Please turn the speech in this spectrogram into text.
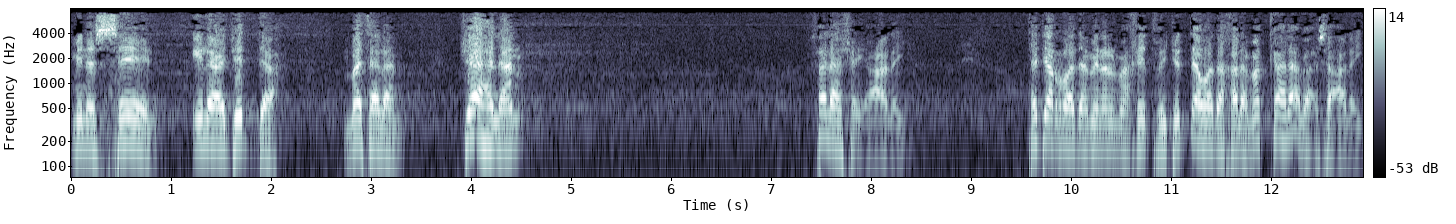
من السيل إلى جدة مثلا جهلا فلا شيء عليه. تجرد من المخيط في جدة ودخل مكة لا بأس عليه.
